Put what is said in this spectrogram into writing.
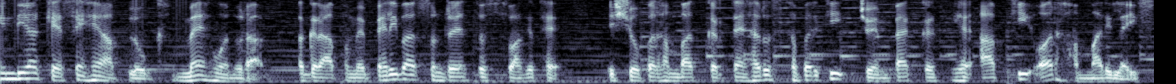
इंडिया, कैसे हैं आप लोग? मैं हूँ अनुराग। अगर आप हमें पहली बार सुन रहे हैं तो स्वागत है। इस शो पर हम बात करते हैं हर उस खबर की, जो इम्पैक्ट करती है आपकी और हमारी लाइफ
